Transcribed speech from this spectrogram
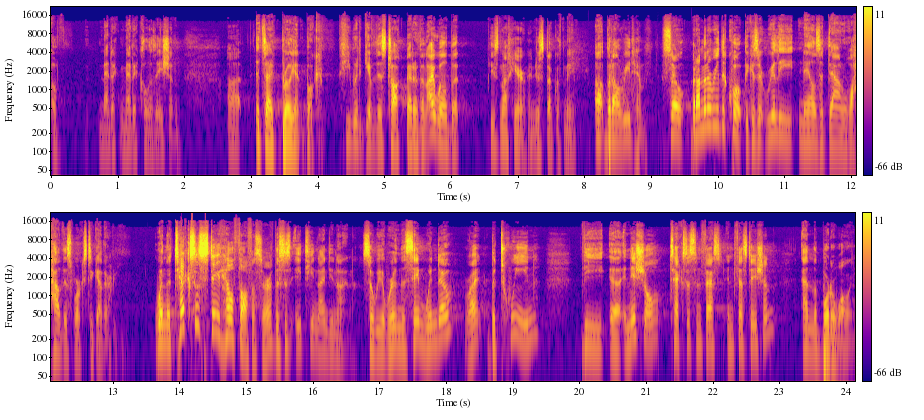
of medic- medicalization, uh, it's a brilliant book. He would give this talk better than I will, but he's not here and you're stuck with me. Uh, but I'll read him. So, but I'm going to read the quote because it really nails it down how this works together. When the Texas state health officer, this is 1899, so we were in the same window, right, between the uh, initial Texas infest- infestation and the border walling.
